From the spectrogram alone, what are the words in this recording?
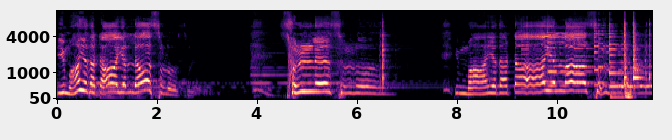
ಈ ಮಾಯದಾಟ ಎಲ್ಲ ಸುಳ್ಳು ಸುಳ್ಳು. ಸುಳ್ಳೆ ಸುಳ್ಳು. ಈ ಮಾಯದಾಟ ಎಲ್ಲ ಸುಳ್ಳು.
